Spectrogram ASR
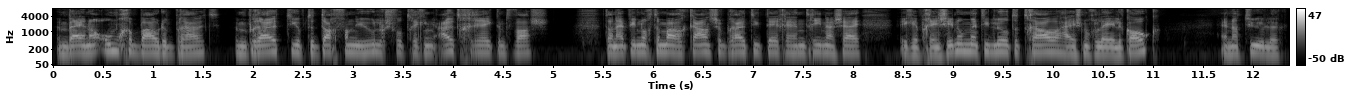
een bijna omgebouwde bruid, een bruid die op de dag van de huwelijksvoltrekking uitgerekend was, dan heb je nog de Marokkaanse bruid die tegen Hendrina zei: Ik heb geen zin om met die lul te trouwen, hij is nog lelijk ook. En natuurlijk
